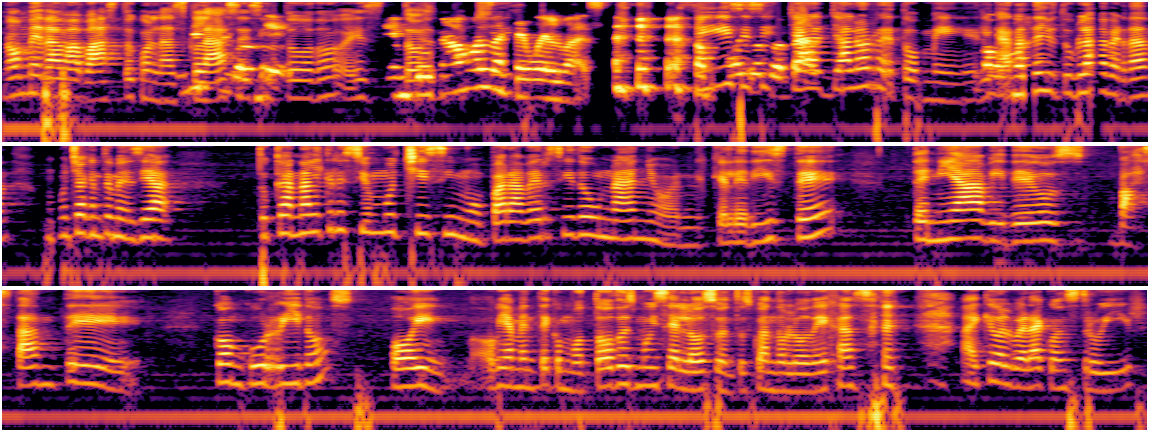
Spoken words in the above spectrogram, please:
no me daba basto con las clases y todo. Empujamos a que vuelvas. Sí, sí, sí, ya, lo retomé. El oh. canal de YouTube, la verdad, mucha gente me decía, tu canal creció muchísimo para haber sido un año en el que le diste, tenía videos bastante concurridos. Hoy, obviamente, como todo es muy celoso, entonces cuando lo dejas hay que volver a construir.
